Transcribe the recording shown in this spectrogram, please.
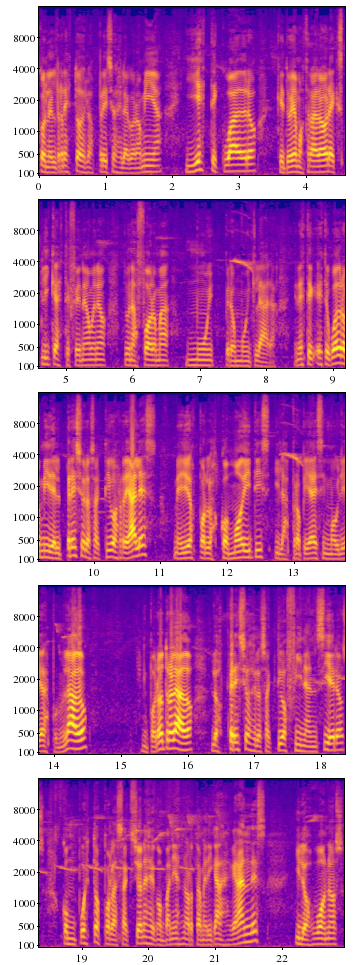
con el resto de los precios de la economía y este cuadro que te voy a mostrar ahora explica este fenómeno de una forma muy pero muy clara. En este, este cuadro mide el precio de los activos reales medidos por los commodities y las propiedades inmobiliarias por un lado, y por otro lado, los precios de los activos financieros compuestos por las acciones de compañías norteamericanas grandes y los bonos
